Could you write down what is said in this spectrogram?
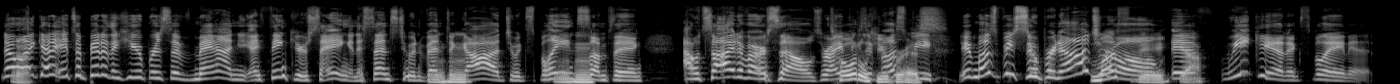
No, I get it. It's a bit of the hubris of man. I think you're saying, in a sense, to invent Mm-hmm. a god to explain something outside of ourselves, right? Total Because it must be hubris. it must be supernatural Must be, if yeah. we can't explain it.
